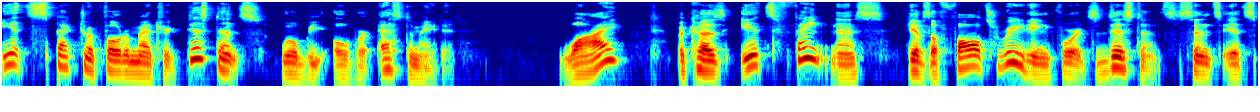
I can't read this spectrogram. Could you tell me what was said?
its spectrophotometric distance will be overestimated. Why? Because its faintness gives a false reading for its distance since it's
